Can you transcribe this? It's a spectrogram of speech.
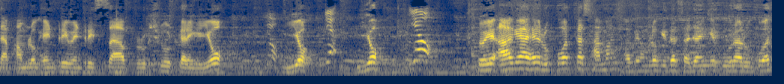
तब हम लोग एंट्री वेंट्री सब शूट करेंगे। यो यो। यो। यो। तो ये आ गया है रुकवत का सामान। अभी हम लोग इधर सजाएँगे पूरा रुकवत।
